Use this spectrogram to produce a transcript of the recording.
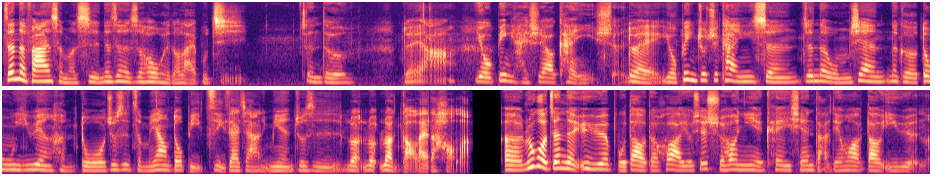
真的发生什么事，那真的是后悔都来不及。真的，对啊，有病还是要看医生。对，有病就去看医生。真的，我们现在那个动物医院很多，就是怎么样都比自己在家里面就是乱乱乱搞来的好啦。呃，如果真的预约不到的话，有些时候你也可以先打电话到医院呢，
